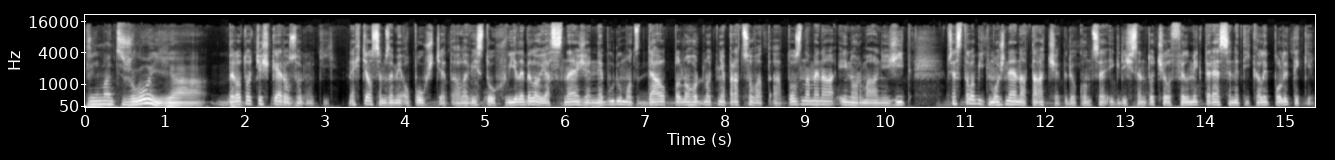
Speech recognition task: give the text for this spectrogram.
přijímat těžlo. Já... Bylo to těžké rozhodnutí. Nechtěl jsem zemi opouštět, ale v jistou chvíli bylo jasné, že nebudu moc dál plnohodnotně pracovat a to znamená i normálně žít. Přestalo být možné natáčet, dokonce i když jsem točil filmy, které se netýkaly politiky.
